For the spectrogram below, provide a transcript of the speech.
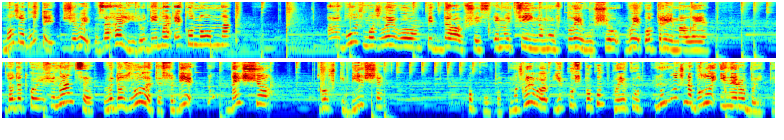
Може бути, що ви взагалі людина економна, або ж, можливо, піддавшись емоційному впливу, що ви отримали додаткові фінанси, ви дозволите собі ну, дещо трошки більше покупок. Можливо, якусь покупку, яку ну, можна було і не робити.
